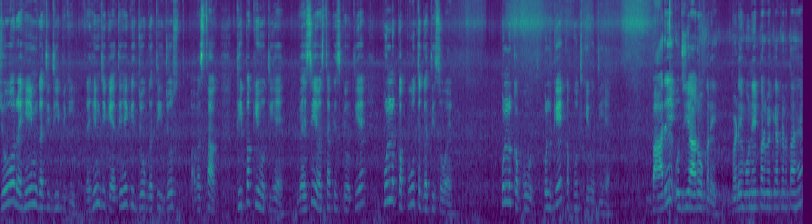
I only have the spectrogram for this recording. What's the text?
जो रहीम गति दीप की, रहीम जी कहते हैं कि जो गति, जो अवस्था दीपक की होती है, वैसी अवस्था किसकी होती है? कुल कपूत गति सोए। कुल कपूत कुल के कपूत की होती है। बारे उजियारो करे। बड़े होने पर वह क्या करता है?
